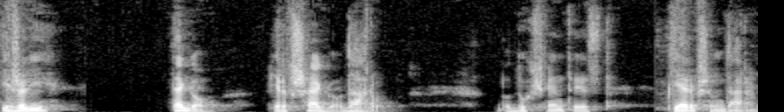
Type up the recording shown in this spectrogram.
Jeżeli tego pierwszego daru, bo Duch Święty jest pierwszym darem,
